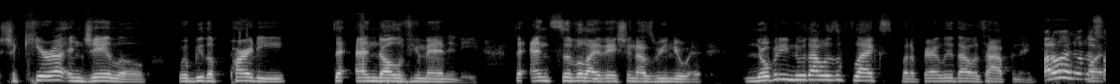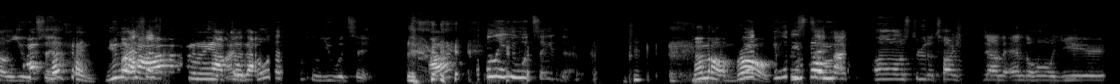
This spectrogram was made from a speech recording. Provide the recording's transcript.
Shakira and J Lo would be the party to end all of humanity, to end civilization as we knew it. Nobody knew that was a flex, but apparently that was happening. How do I know that's But- something you would say? listen, you know Why is how I'm feeling I after that. know that's something you would say. Huh? Only you would say that. No, no, bro. you You wouldn't say know, Patrick Mahomes threw the touchdown to end the whole year.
